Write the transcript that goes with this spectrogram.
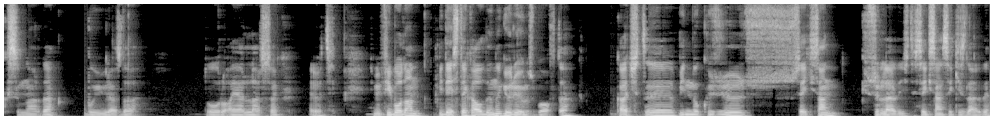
kısımlarda bu biraz daha doğru ayarlarsak. Evet. Şimdi Fibo'dan bir destek aldığını görüyoruz bu hafta. Kaçtı? 1980 küsürlerde işte 88'lerde.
